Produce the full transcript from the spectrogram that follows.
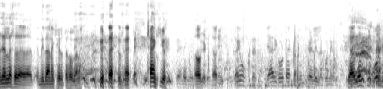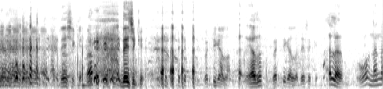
ಅದೆಲ್ಲ ಸ ನಿಧಾನಕ್ಕೆ ಹೇಳ್ತಾ ಹೋಗೋಣ. ಥ್ಯಾಂಕ್ ಯು ಓಕೆ ಓಕೆ ಯಾವುದು? ದೇಶಕ್ಕೆ. ದೇಶಕ್ಕೆ. ವ್ಯಕ್ತಿಗಲ್ಲ ಯಾವುದು? ವ್ಯಕ್ತಿಗಲ್ಲ ದೇಶಕ್ಕೆ. ಅಲ್ಲ ಓ ನನ್ನ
